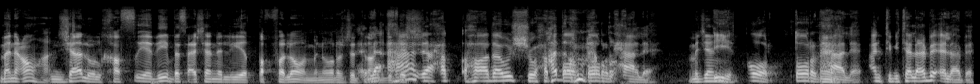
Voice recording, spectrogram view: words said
منعوها شالوا الخاصية ذي بس عشان اللي يطفلون من ورا الجدران لا هذا حط هذا وش حطوه طور الحالة. مجانين. اي طور طور الحالة. أنت بتلعبه ألعبه.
